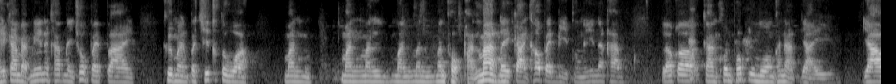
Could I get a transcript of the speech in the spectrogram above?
เหตุการณ์แบบนี้นะครับ ในช่วงปลายปลายๆคือมันประชิดตัวมันมันมันมันมันมันผกผันมากในการเข้าไปบีบตรงนี้นะครับ แล้วก็การค้นพบอุโมงค์ขนาดใหญ่ ยาว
